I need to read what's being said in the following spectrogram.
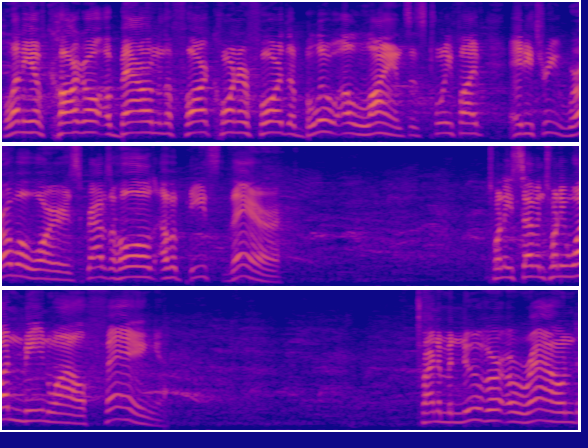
Plenty of cargo abound in the far corner for the Blue Alliance as 2583 Robo Warriors grabs a hold of a piece there. 27-21 meanwhile, Fang trying to maneuver around,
